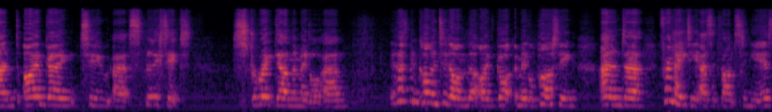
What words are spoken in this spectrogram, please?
and I'm going to uh, split it straight down the middle. Um, it has been commented on that I've got a middle parting and uh, for a lady as advanced in years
